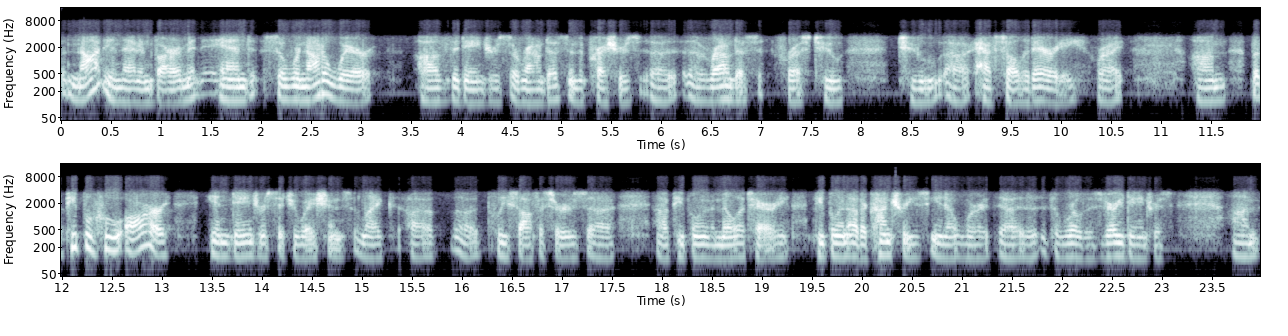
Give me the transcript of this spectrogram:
not in that environment, and so we're not aware of the dangers around us and the pressures uh, around us for us to to uh, have solidarity, right? Um, but people who are in dangerous situations like uh, uh, police officers, uh, uh, people in the military, people in other countries, you know, where the, the world is very dangerous. Um,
